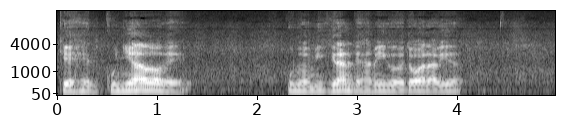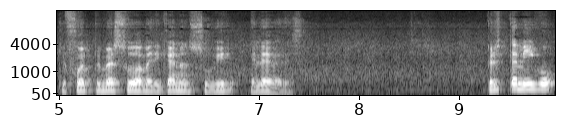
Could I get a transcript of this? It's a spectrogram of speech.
que es el cuñado de uno de mis grandes amigos de toda la vida, que fue el primer sudamericano en subir el Everest. Pero este amigo,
